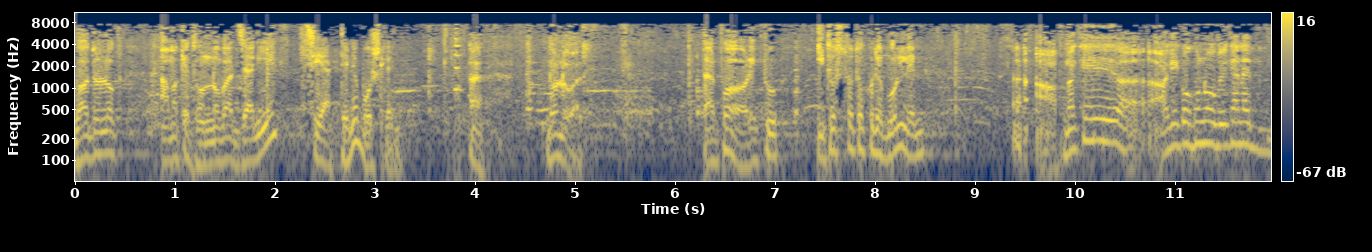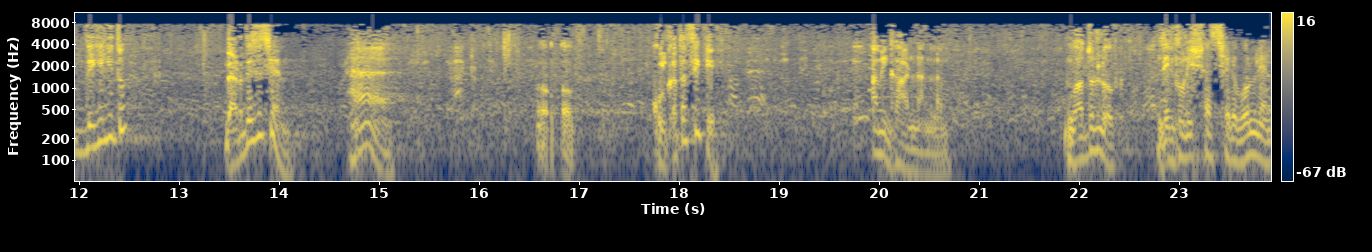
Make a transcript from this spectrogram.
ভদ্রলোক আমাকে ধন্যবাদ জানিয়ে চেয়ার টেনে বসলেন। হ্যাঁ ধন্যবাদ। তারপর একটু ইতস্তত করে বললেন আপনাকে আগে কখনো এখানে দেখিনি তো? বেড়াতে এসেছেন? হ্যাঁ। ও- ও, কলকাতা থেকে? আমি ঘাড় নাড়লাম। ভদ্রলোক দীর্ঘ নিঃশ্বাস ছেড়ে বললেন,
